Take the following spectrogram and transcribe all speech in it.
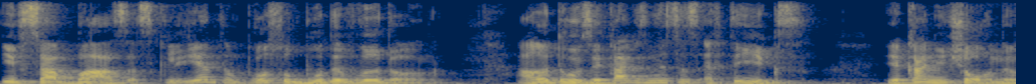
і вся база з клієнтом просто буде видалена. Але, друзі, яка різниця з FTX, яка нічого не,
